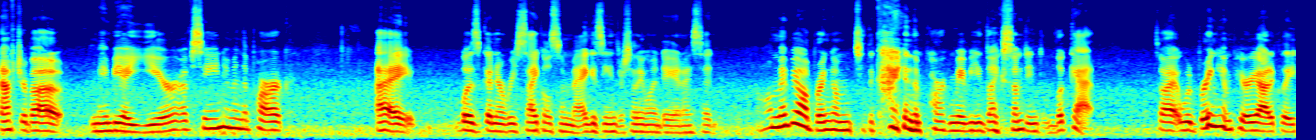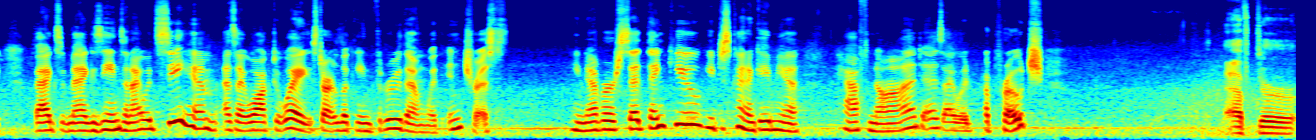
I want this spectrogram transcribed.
After about maybe a year of seeing him in the park, I was going to recycle some magazines or something one day, and I said, "Oh, maybe I'll bring them to the guy in the park. Maybe he'd like something to look at." So I would bring him periodically bags of magazines, and I would see him as I walked away start looking through them with interest. He never said thank you. He just kind of gave me a half nod as I would approach. after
